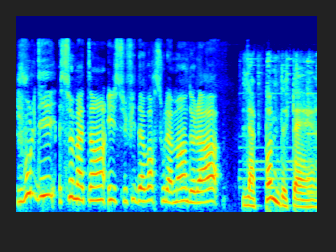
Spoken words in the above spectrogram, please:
je vous le dis, ce matin, il suffit d'avoir sous la main de la La pomme de terre.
